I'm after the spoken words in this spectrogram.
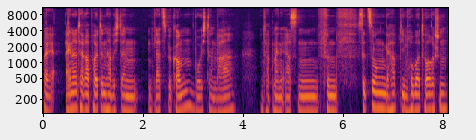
Bei einer Therapeutin habe ich dann einen Platz bekommen, wo ich dann war und habe meine ersten fünf Sitzungen gehabt, die mhm. probatorischen.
